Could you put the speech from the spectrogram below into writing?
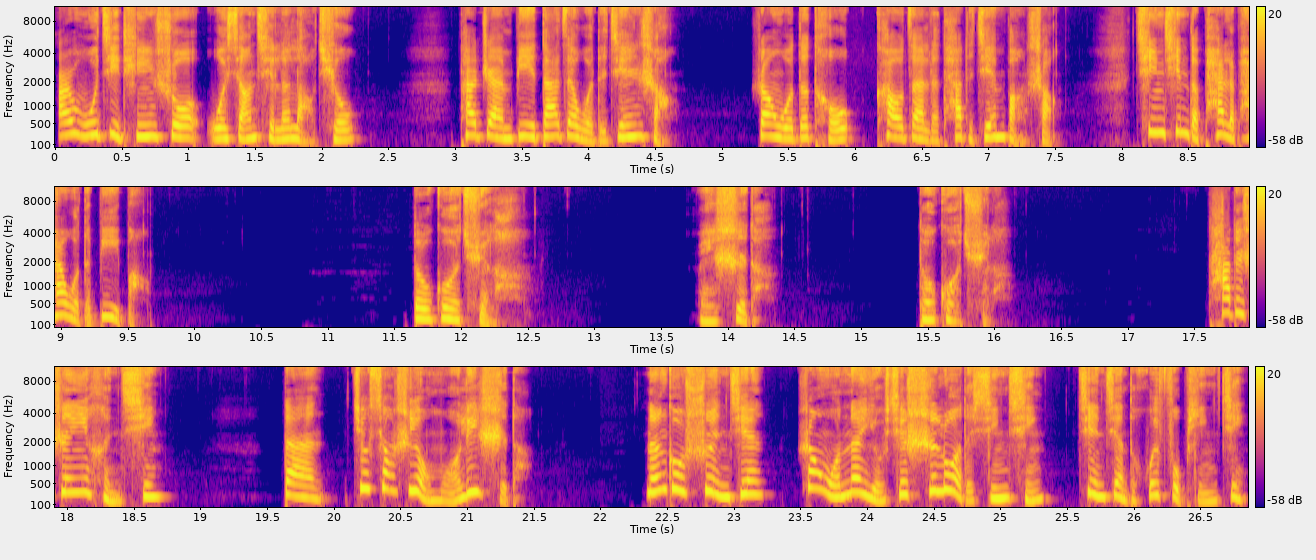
而无忌听说，我想起了老邱，他展臂搭在我的肩上，让我的头靠在了他的肩膀上，轻轻的拍了拍我的臂膀。都过去了，没事的，都过去了。他的声音很轻。但就像是有魔力似的，能够瞬间让我那有些失落的心情渐渐的恢复平静。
